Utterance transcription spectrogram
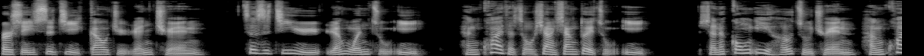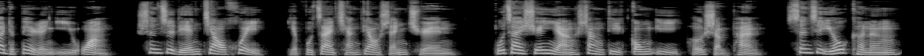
二十一世纪高举人权，这是基于人文主义，很快的走向相对主义。神的公义和主权很快的被人遗忘，甚至连教会也不再强调神权，不再宣扬上帝公义和审判，甚至有可能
